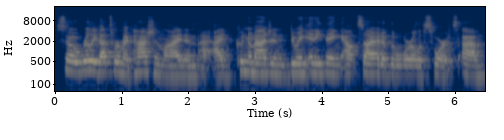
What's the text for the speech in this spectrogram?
So, really, that's where my passion lied. And I, I couldn't imagine doing anything outside of the world of sports. Um,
